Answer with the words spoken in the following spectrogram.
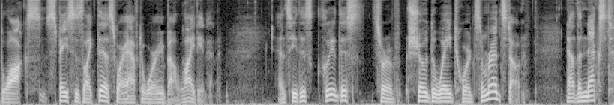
blocks, spaces like this where I have to worry about lighting it. And see, this clear this sort of showed the way towards some redstone. Now the next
